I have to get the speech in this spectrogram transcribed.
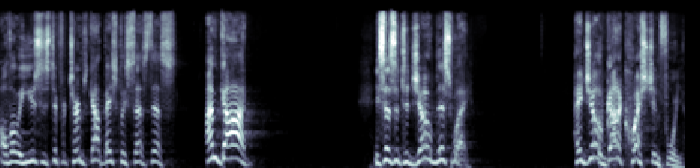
although he uses different terms, God basically says this I'm God. He says it to Job this way Hey, Job, got a question for you.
